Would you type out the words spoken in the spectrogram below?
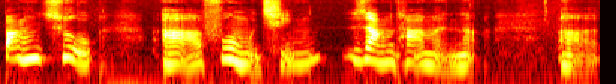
帮助？啊，父母亲让他们呢，啊，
